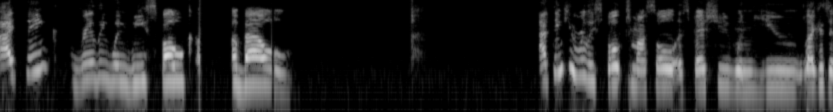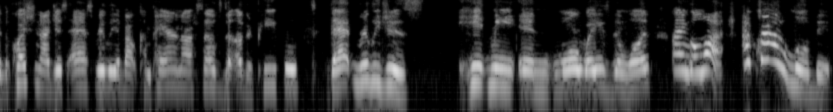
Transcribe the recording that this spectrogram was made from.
I think really when we spoke about I think you really spoke to my soul, especially when you, like I said, the question I just asked really about comparing ourselves to other people. That really just hit me in more ways than one. I ain't gonna lie, I cried a little bit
